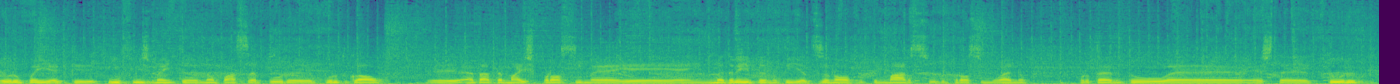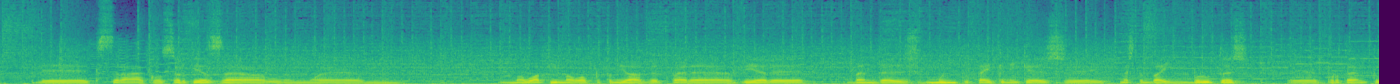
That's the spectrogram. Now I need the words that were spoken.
europeia que infelizmente não passa por eh, Portugal. a data mais próxima é em Madrid, no dia 19 de março do próximo ano. Portanto, esta tour, que será com certeza um, uma ótima oportunidade para ver bandas muito técnicas, eh, mas também brutas, eh, portanto,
